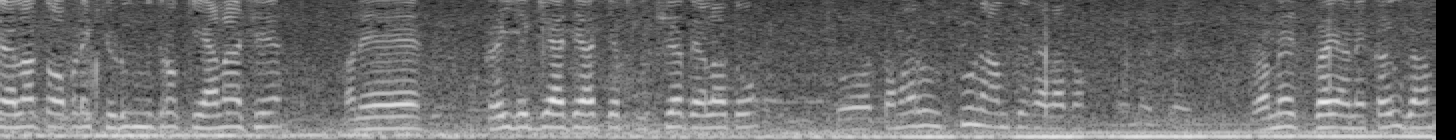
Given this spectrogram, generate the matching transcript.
પહેલાં તો આપણે ખેડૂત મિત્રો ક્યાંના છે અને કઈ જગ્યા ત્યાં તે પૂછીએ પહેલાં તો. તો તમારું શું નામ છે પહેલાં તો? રમેશભાઈ. અને કયું ગામ?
